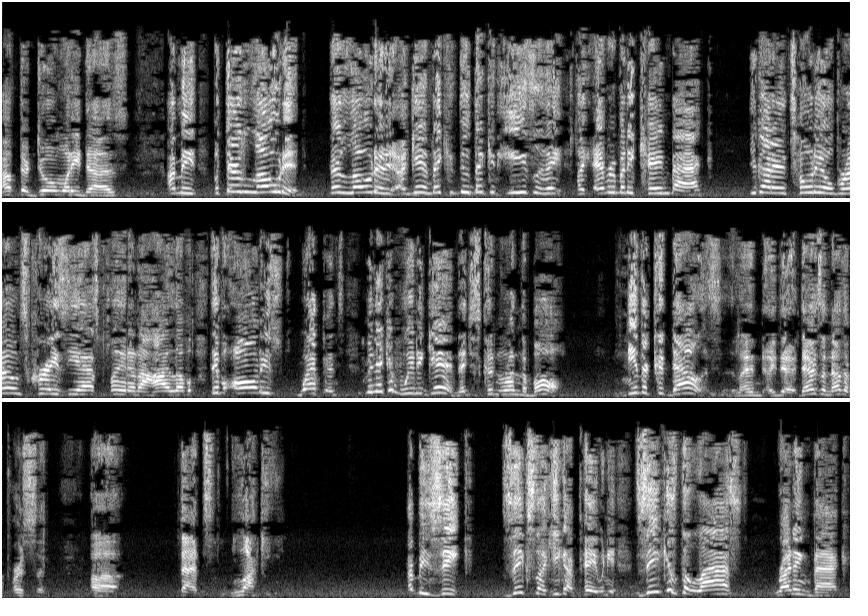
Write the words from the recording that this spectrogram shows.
out there doing what he does. I mean, but they're loaded. They're loaded again. They could do. They could easily. They like everybody came back. You got Antonio Brown's crazy ass playing at a high level. They have all these weapons. I mean, they could win again. They just couldn't run the ball. Neither could Dallas. And there's another person uh, that's lucky. That'd be Zeke. Zeke's like he got paid when he. Zeke is the last running back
